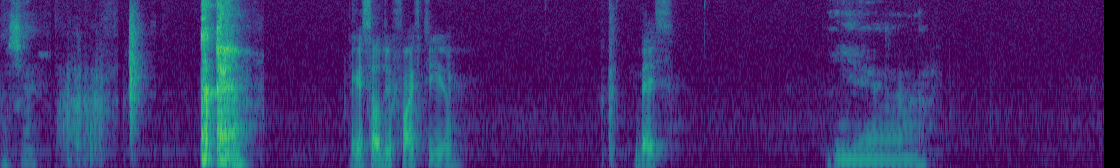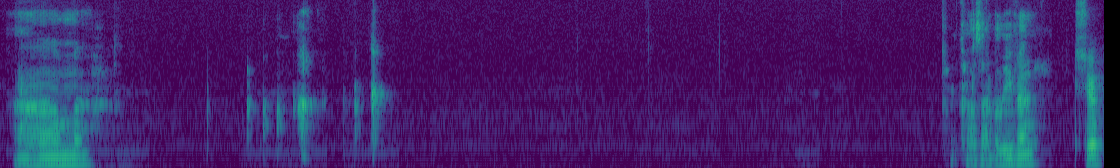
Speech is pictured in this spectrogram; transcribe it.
We'll see. I guess I'll do five to you. Base. Yeah. Um. Because I believe in. Sure.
